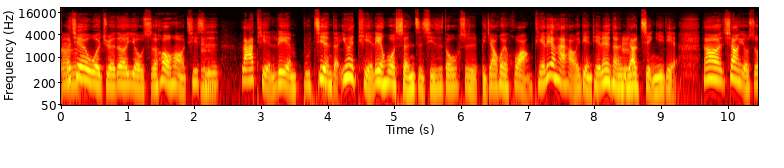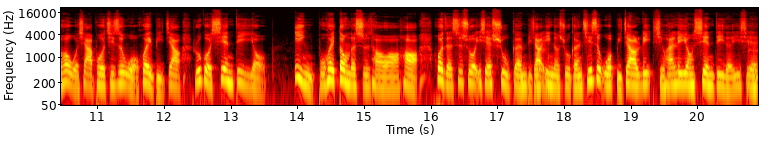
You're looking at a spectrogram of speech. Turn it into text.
而且我觉得有时候哈，其实拉铁链不见得，因为铁链或绳子其实都是比较会晃，铁链还好一点，铁链可能比较紧一点。然后像有时候我下坡，其实我会比较，如果现地有。硬不会动的石头哦，哈，或者是说一些树根比较硬的树根，其实我比较利喜欢利用现地的一些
